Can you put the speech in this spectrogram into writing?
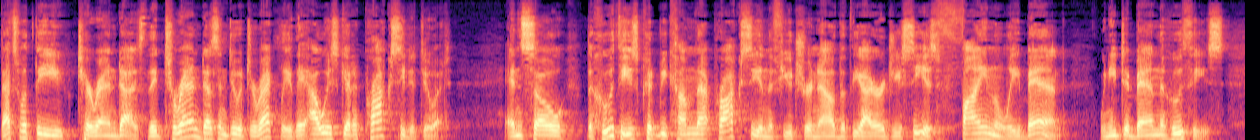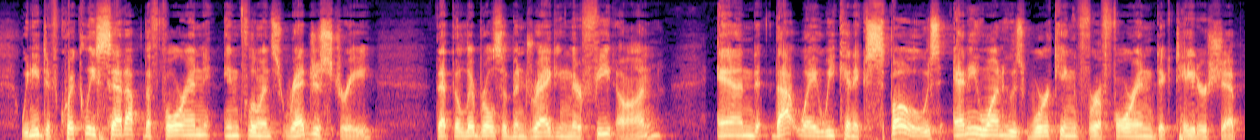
That's what the Tehran does. The Tehran doesn't do it directly. They always get a proxy to do it. And so the Houthis could become that proxy in the future now that the IRGC is finally banned. We need to ban the Houthis. We need to quickly set up the foreign influence registry that the liberals have been dragging their feet on. And that way we can expose anyone who's working for a foreign dictatorship,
